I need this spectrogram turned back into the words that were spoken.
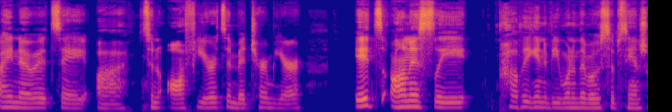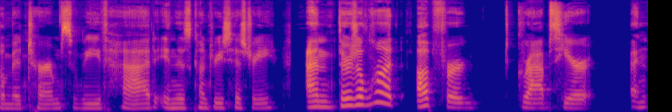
I know it's a uh, it's an off year. It's a midterm year. It's honestly probably going to be one of the most substantial midterms we've had in this country's history, and there's a lot up for grabs here. And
